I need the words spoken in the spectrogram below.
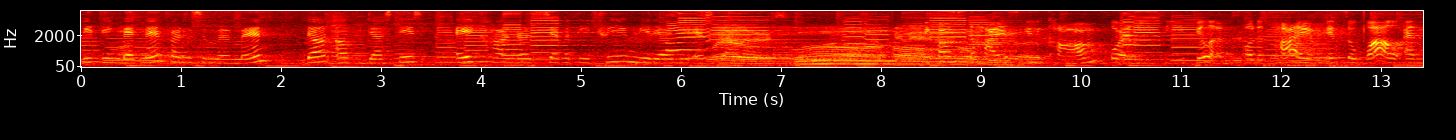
beating Batman vs Superman, Dawn of Justice 873 million US dollars. becomes the highest income for DC films all the time. It's a wow and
